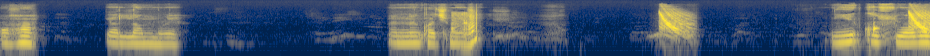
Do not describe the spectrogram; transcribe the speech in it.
Aha. Gel lan buraya. Benden kaçmaya. Niye kasıyor adam?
